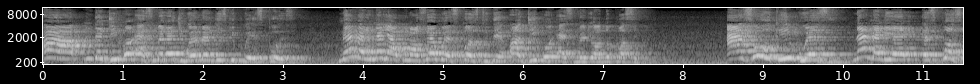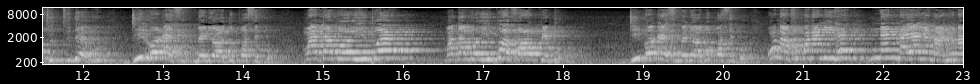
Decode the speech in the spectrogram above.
A ndị dos mere e ji wee mee these people expose. Na emere Nelly Akwunofor egwu expose today ọ GOS mere ọdụ possible. Azụ igbu ezi. Na emere ya expose today bụ dos mere ọdụ possible. Madam oyibo madam oyibo for all dos meriọdụ pọsịbụl ụnụ afụkwana n'ihe nne nna ya anya na anyụ na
